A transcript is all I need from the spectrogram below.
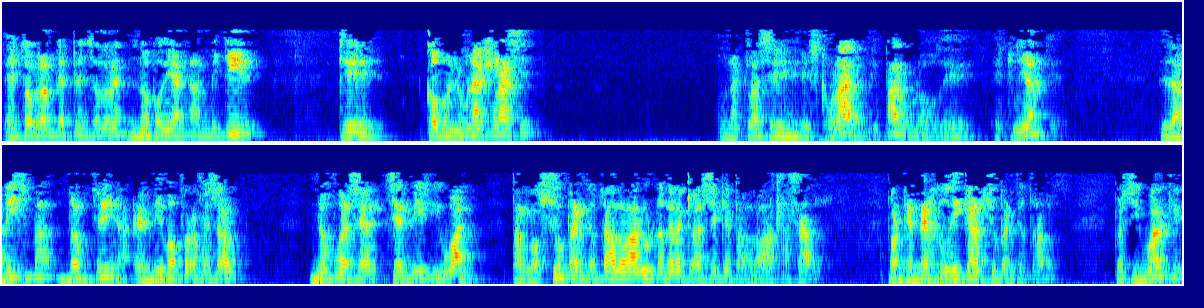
estos grandes pensadores no podían admitir que, como en una clase, una clase escolar, de párvulo o de estudiantes, la misma doctrina, el mismo profesor, no puede ser, servir igual para los superdotados alumnos de la clase que para los atrasados, porque perjudica al superdotado. Pues igual que,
